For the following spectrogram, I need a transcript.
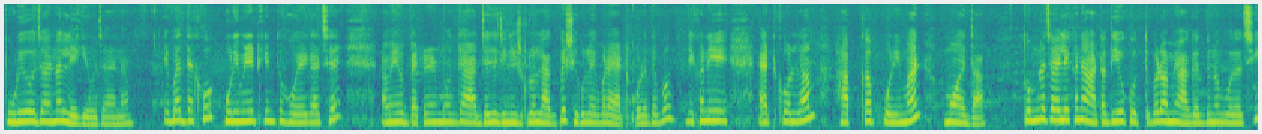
পুড়েও যায় না, লেগেও যায় না। এবার দেখো কুড়ি মিনিট কিন্তু হয়ে গেছে। আমি ব্যাটারের মধ্যে আর যে যে জিনিসগুলো লাগবে সেগুলো একবার অ্যাড করে দেবো। এখানে অ্যাড করলাম হাফ কাপ পরিমাণ ময়দা। তোমরা চাইলে এখানে আটা দিয়েও করতে পারো, আমি আগের দিনও বলেছি,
